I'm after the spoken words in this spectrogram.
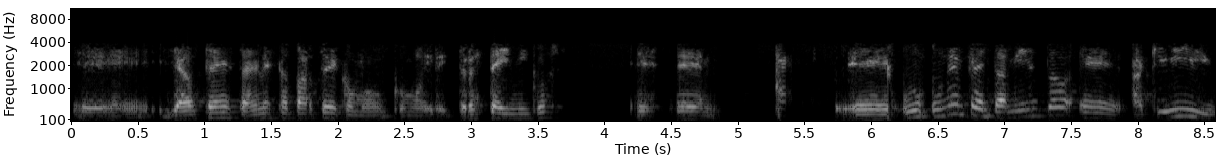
eh, ya ustedes están en esta parte de como, como directores técnicos, este, eh, un, un, enfrentamiento, eh, aquí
